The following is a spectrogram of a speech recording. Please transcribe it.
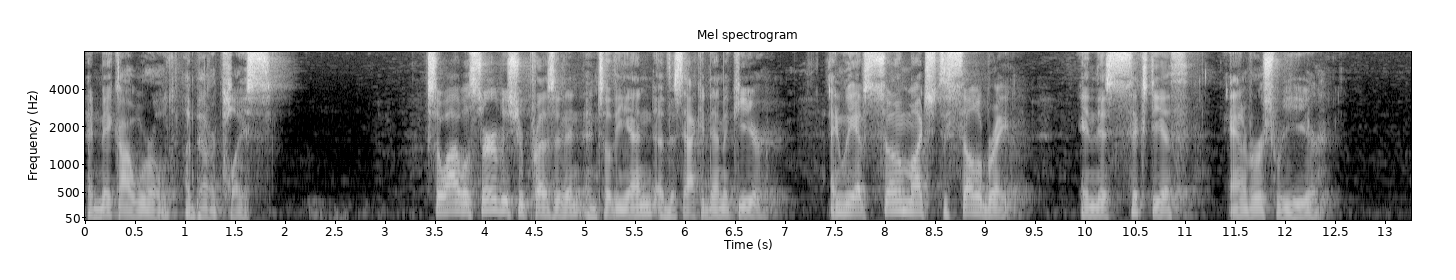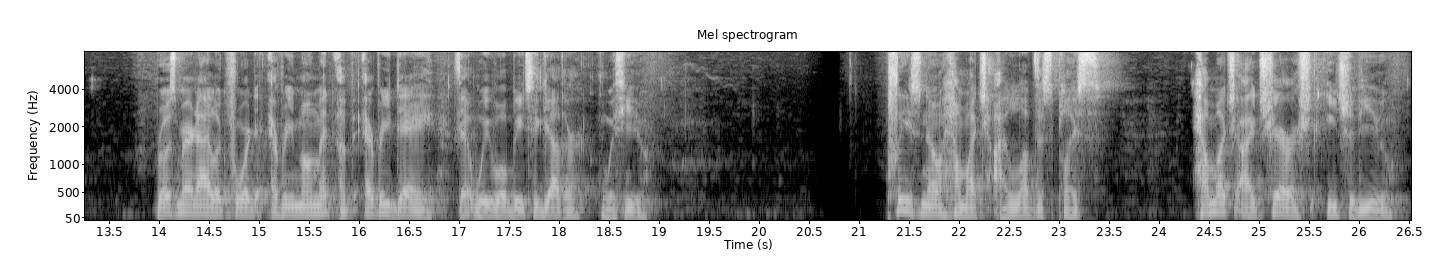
and make our world a better place. So I will serve as your president until the end of this academic year. And we have so much to celebrate in this 60th anniversary year. Rosemary and I look forward to every moment of every day that we will be together with you. Please know how much I love this place, how much I cherish each of you,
